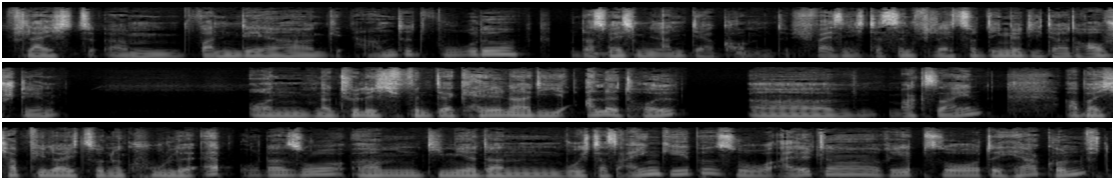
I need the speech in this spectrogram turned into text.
Vielleicht, ähm, wann der geerntet wurde und aus welchem Land der kommt. Ich weiß nicht, das sind vielleicht so Dinge, die da draufstehen. Und natürlich findet der Kellner die alle toll. Äh, mag sein, aber ich habe vielleicht so eine coole App oder so, ähm, die mir dann, wo ich das eingebe, so Alter, Rebsorte, Herkunft,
